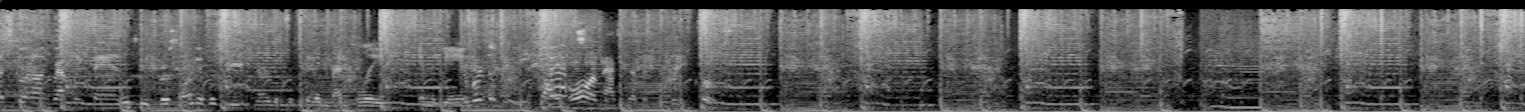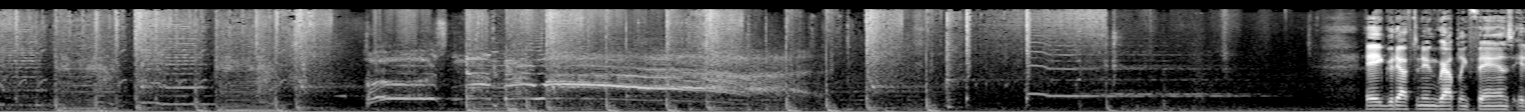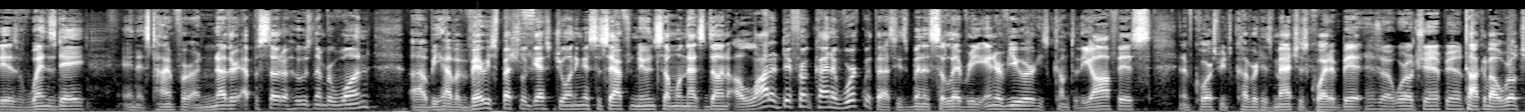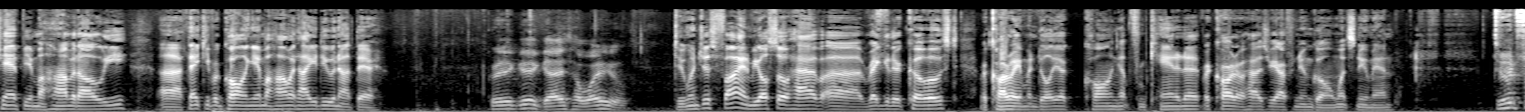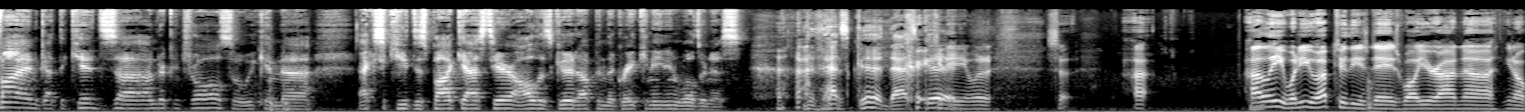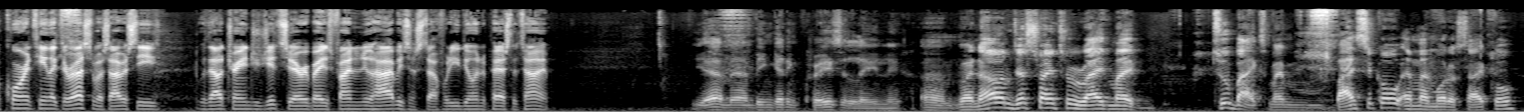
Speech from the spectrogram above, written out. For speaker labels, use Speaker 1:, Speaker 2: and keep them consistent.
Speaker 1: What's going on, grappling fans?
Speaker 2: The First, I'll get this nervous for staying mentally in the game.
Speaker 3: All our matches have been pretty close.
Speaker 1: Hey, good afternoon, grappling fans. It is Wednesday, and it's time for another episode of Who's Number One. Uh, we have a very special guest joining us this afternoon. Someone that's done a lot of different kind of work with us. He's been a celebrity interviewer. He's come to the office, and of course, we've covered his matches quite a bit.
Speaker 4: He's a world champion.
Speaker 1: Talking about world champion Mahamed Aly. Uh, thank you for calling in, Mahamed. How you doing out there?
Speaker 5: Pretty good, guys. How are you?
Speaker 1: Doing just fine. We also have a regular co-host Ricardo Amendolia calling up from Canada. Ricardo, how's your afternoon going? What's new, man?
Speaker 6: Doing fine. Got the kids uh, under control so we can uh, execute this podcast here. All is good up in the great Canadian wilderness.
Speaker 1: That's good. That's
Speaker 4: Great
Speaker 1: good.
Speaker 4: Canadian wood- So, uh, Aly, what are you up to these days while you're on, uh, you know, quarantine like the rest of us? Obviously, without training jujitsu, everybody's finding new hobbies and stuff. What are you doing to pass the time?
Speaker 5: Yeah, man, I've been getting crazy lately. Um, right now, I'm just trying to ride my two bikes, my bicycle and my motorcycle.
